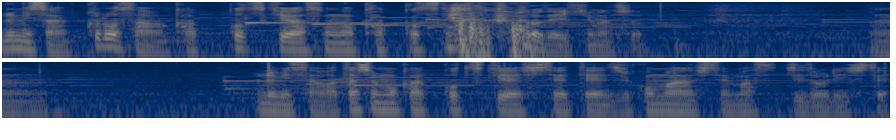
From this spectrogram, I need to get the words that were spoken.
ルミさん、黒さんはカッコつけはそのカッコつけの黒でいきましょう。うん。ルミさん、私もカッコつけしてて自己満してます。自撮りして。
